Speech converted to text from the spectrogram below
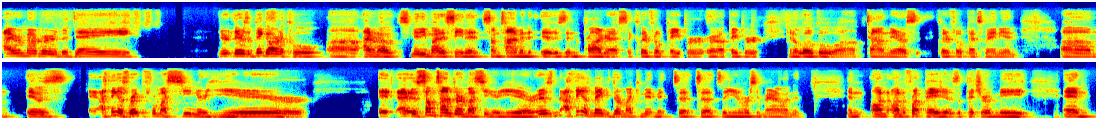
I remember the day there, there's a big article. Uh, I don't know. Smitty might have seen it sometime, and it was in the progress, a Clearfield paper or a paper in a local uh, town near us, Clearfield, Pennsylvania. And um, it was, I think it was right before my senior year, it, it was sometime during my senior year. It was, I think it was maybe during my commitment to, to, to the University of Maryland, and and on on the front page it was a picture of me. And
